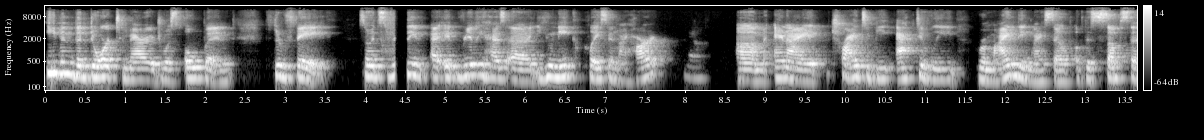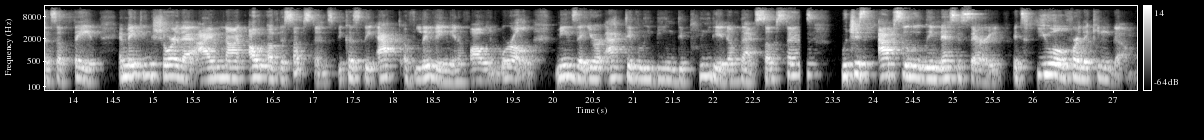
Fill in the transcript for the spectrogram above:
even the door to marriage was opened through faith. So it's really, it really has a unique place in my heart. Yeah. Um, and I try to be actively reminding myself of the substance of faith and making sure that I'm not out of the substance because the act of living in a fallen world means that you're actively being depleted of that substance, which is absolutely necessary. It's fuel for the kingdom.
